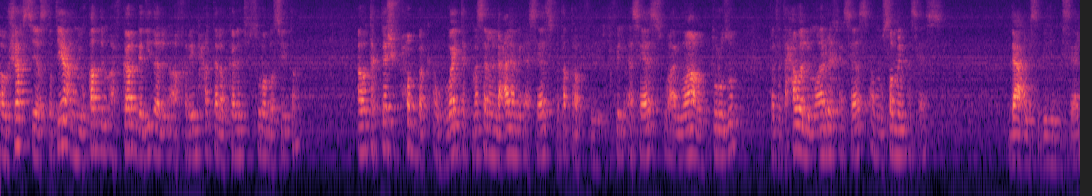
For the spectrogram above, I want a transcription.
أو شخص يستطيع أن يقدم أفكار جديدة للآخرين حتى لو كانت في صورة بسيطة أو تكتشف حبك أو هوايتك مثلا لعالم الأساس فتقرأ في, في الأساس وأنواعه وطرزه فتتحول لمؤرخ أساس أو مصمم أساس. ده على سبيل المثال.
